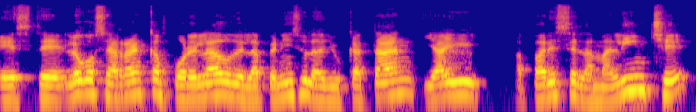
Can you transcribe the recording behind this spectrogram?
Este, luego se arrancan por el lado de la península de Yucatán y ahí aparece la Malinche,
